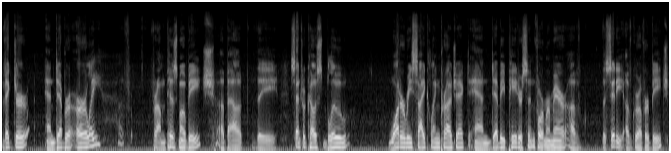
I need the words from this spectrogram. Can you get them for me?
Victor and Deborah Early from Pismo Beach about the Central Coast Blue Water Recycling Project and Debbie Peterson, former mayor of the city of Grover Beach.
